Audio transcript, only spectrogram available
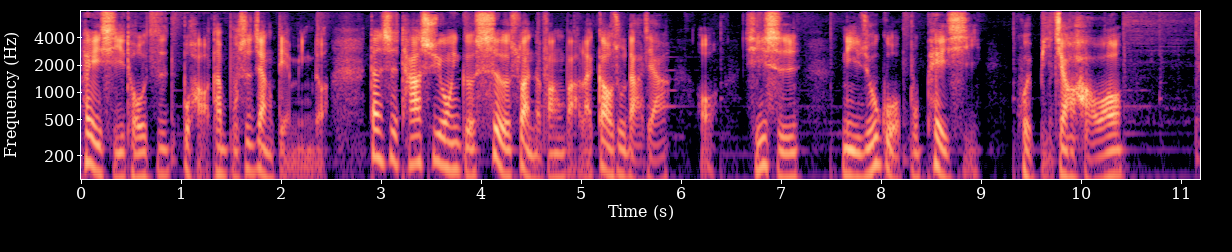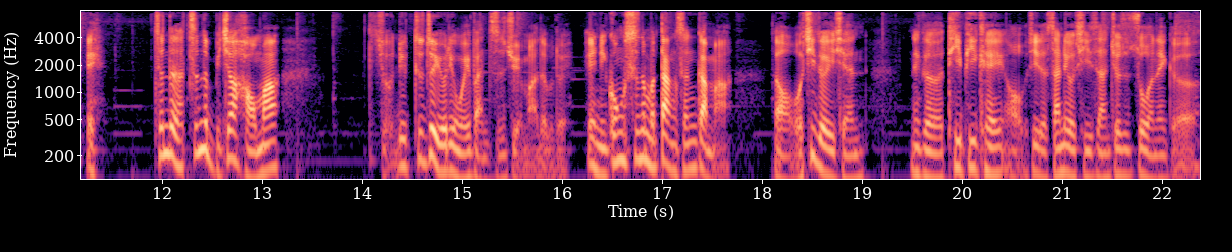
配息投资不好，他不是这样点名的。但是他是用一个设算的方法来告诉大家，哦，其实你如果不配息会比较好哦。诶，真的真的比较好吗？就这这有点违反直觉嘛，对不对？诶，你公司那么当生干嘛？哦，我记得以前那个 TPK 哦，我记得三六七三就是做那个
